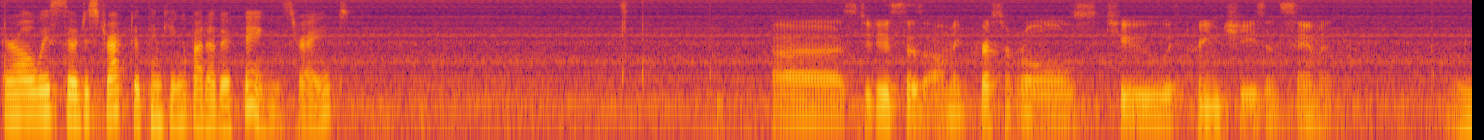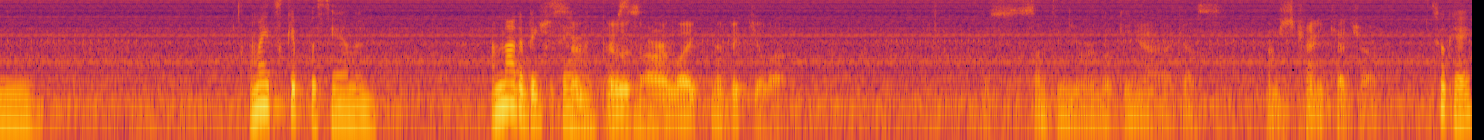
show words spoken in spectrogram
They're always so distracted thinking about other things, right? Uh, Studio says I'll make crescent rolls too with cream cheese and salmon. Ooh. I might skip the salmon. I'm not a big she salmon said those person. are like Navicula. This is something you were looking at, I guess. I'm just trying to catch up. It's okay.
